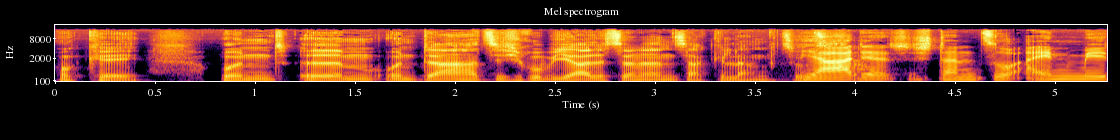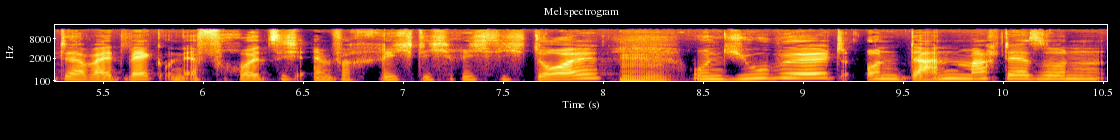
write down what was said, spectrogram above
okay. Und, ähm, und da hat sich Rubiales dann an den Sack gelangt. sozusagen. Ja, der stand so einen Meter weit weg und er freut sich einfach richtig, richtig doll Mhm. und jubelt. Und dann macht er so ein,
